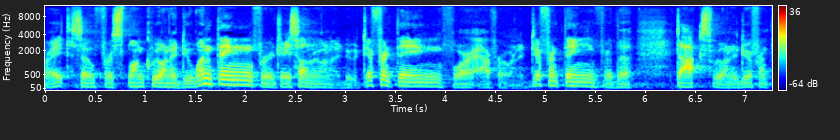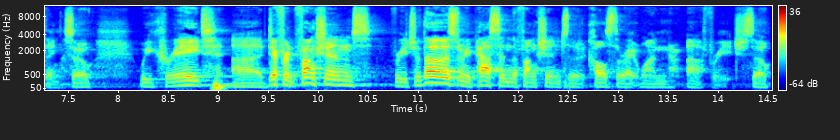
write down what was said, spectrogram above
right? So for Splunk, we want to do one thing. For JSON, we want to do a different thing. For Avro, we want a different thing. For the docs, we want a different thing. So we create uh, different functions for each of those, and we pass in the function so that it calls the right one uh, for each. So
